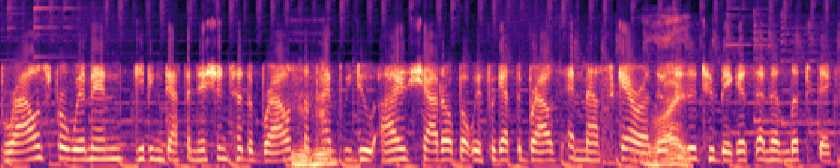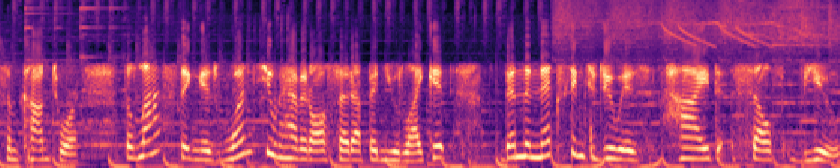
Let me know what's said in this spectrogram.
brows for women, giving definition to the brows. Mm-hmm. Sometimes we do eyeshadow, but we forget the brows and mascara. Those are the two biggest, and then lipstick, some contour. The last thing is once you have it all set up and you like it, then the next thing to do is hide self view.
